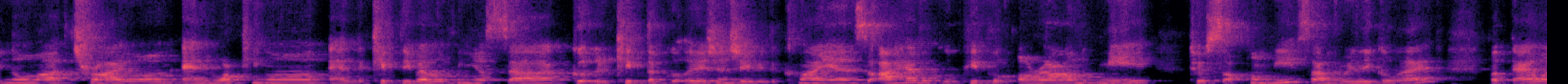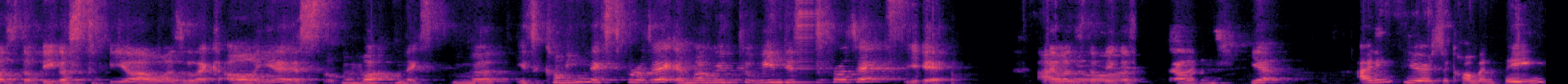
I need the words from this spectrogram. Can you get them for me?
you know what try on and working on and keep developing yourself good keep the good relationship with the clients. So i have good people around me to support me so i'm really glad. But that was the biggest fear. I was like oh yes what next what is coming next project am i going to win this project? Yeah. That I was know. the biggest challenge. Yeah. I think fear is a common thing.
